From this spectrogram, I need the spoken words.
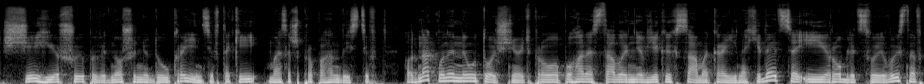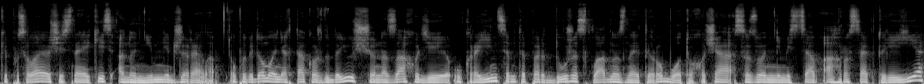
ще гіршою по відношенню до українців. Такий меседж пропагандистів. Однак вони не уточнюють про погане ставлення, в яких саме країнах йдеться, і роблять свої висновки, посилаючись на якісь анонімні джерела. У повідомленнях також додають, що на заході українцям тепер дуже складно знайти роботу, хоча сезонні місця в агросекторі є,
